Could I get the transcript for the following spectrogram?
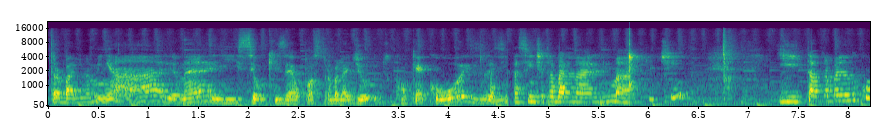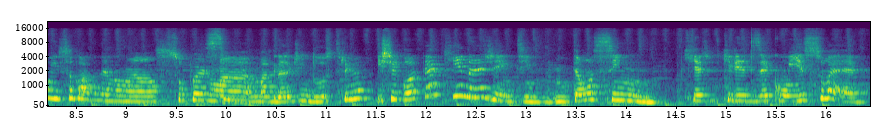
trabalho na minha área, né? E se eu quiser eu posso trabalhar de, qualquer coisa. A Cintia trabalha na área de marketing e tá trabalhando com isso agora, né? Numa super, numa, numa grande indústria. E chegou até aqui, né, gente? Então, assim, o que a gente queria dizer com isso é.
